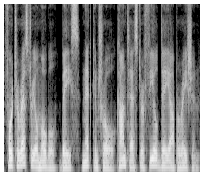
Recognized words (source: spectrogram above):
For terrestrial mobile, base, net control, contest or field day operation,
